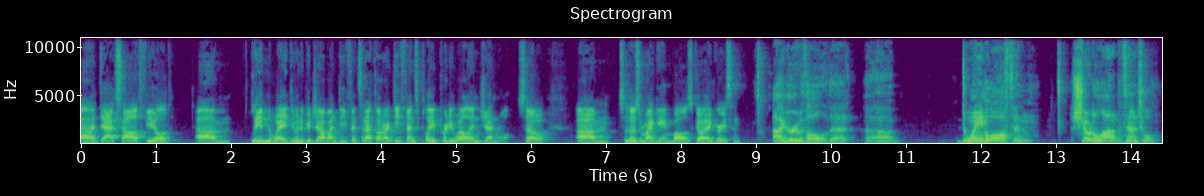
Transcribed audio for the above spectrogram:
uh, Dax Hollifield um, leading the way, doing a good job on defense. And I thought our defense played pretty well in general. So, um, so those are my game balls. Go ahead, Grayson. I agree with all of that. Uh, Da'Wain Lofton showed a lot of potential.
